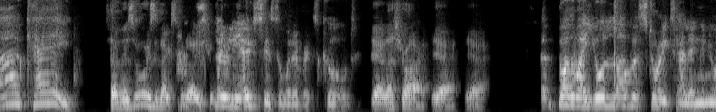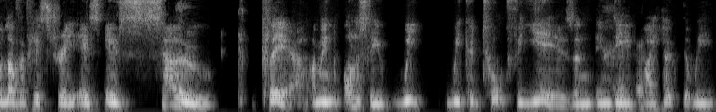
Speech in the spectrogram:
Okay. So there's always an explanation. Scoliosis or whatever it's called. Yeah, that's right. Yeah, yeah. Uh, by the way, your love of storytelling and your love of history is is so clear. I mean, honestly, we we could talk for years, and indeed, I hope that we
